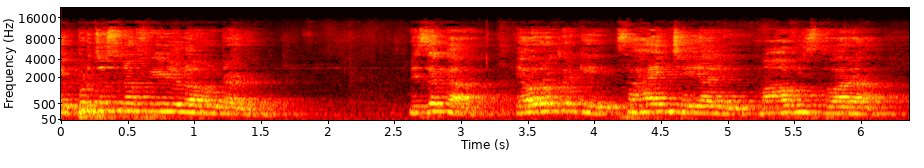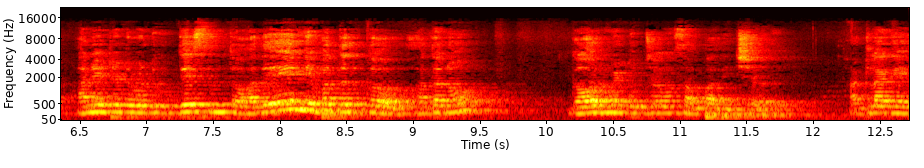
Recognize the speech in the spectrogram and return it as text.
ఎప్పుడు చూసినా ఫీల్డ్లో ఉంటాడు. నిజంగా ఎవరొకరికి సహాయం చేయాలి మా ఆఫీస్ ద్వారా అనేటటువంటి ఉద్దేశంతో అదే నిబద్ధతతో అతను గవర్నమెంట్ ఉద్యోగం సంపాదించాడు. అట్లాగే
